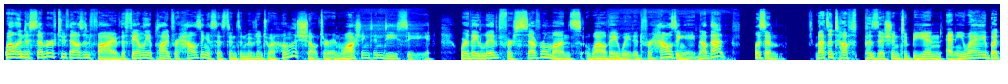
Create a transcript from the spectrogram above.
Well, in December of 2005, the family applied for housing assistance and moved into a homeless shelter in Washington, D.C., where they lived for several months while they waited for housing aid. Now, that, listen, that's a tough position to be in anyway, but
